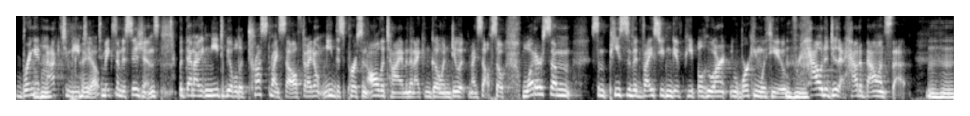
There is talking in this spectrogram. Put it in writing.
bring it mm-hmm. back to me to, yep. to make some decisions but then i need to be able to trust myself that i don't need this person all the time and then i can go and do it myself so what are some some pieces of advice you can give people who aren't working with you mm-hmm. how to do that how to balance that mm-hmm.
